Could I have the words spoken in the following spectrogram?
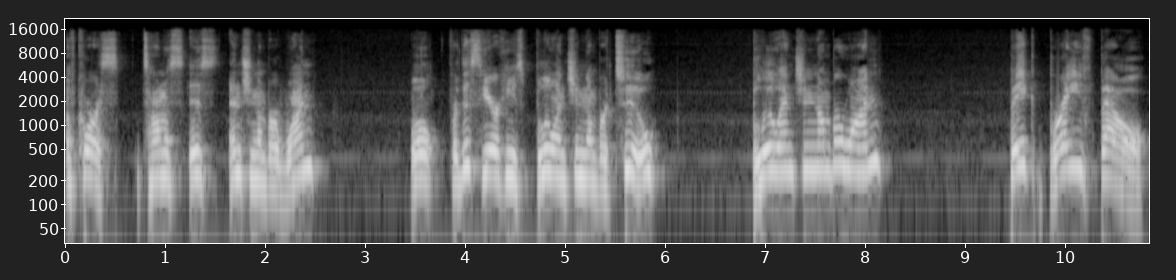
Of course, Thomas is engine number one. Well, for this year, he's Blue Engine number two, Blue Engine number one, Big Brave Belle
